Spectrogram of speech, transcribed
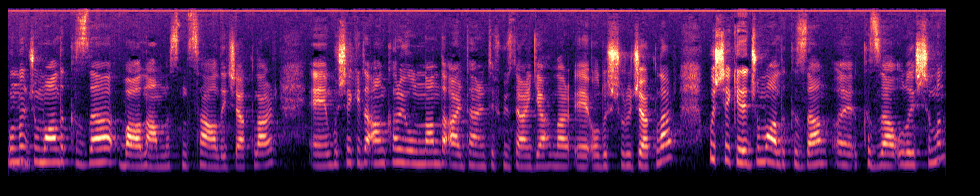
Buna Cumalı Kız'a bağlanmasını sağlayacaklar. Ee, bu şekilde Ankara yolundan da alternatif güzergahlar e, oluşturacaklar. Bu şekilde Cumalı Kız'a e, Kız'a ulaşımın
